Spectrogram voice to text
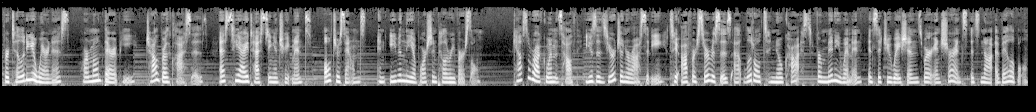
fertility awareness, hormone therapy, childbirth classes, STI testing and treatment, ultrasounds, and even the abortion pill reversal. Castle Rock Women's Health uses your generosity to offer services at little to no cost for many women in situations where insurance is not available.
